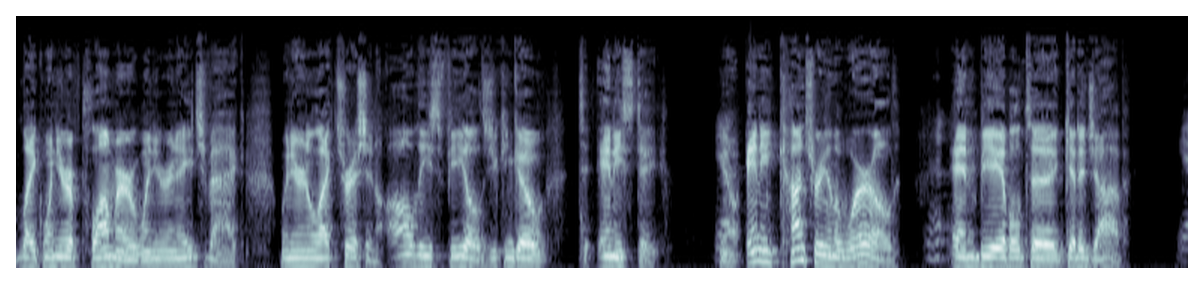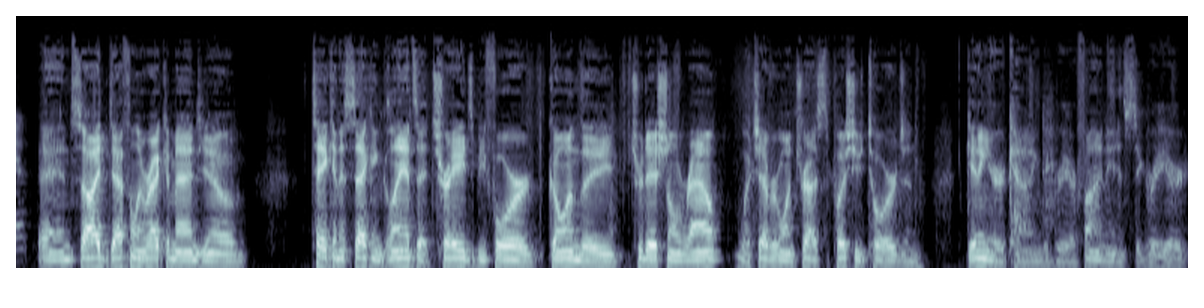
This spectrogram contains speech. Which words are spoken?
like when you're a plumber, when you're an HVAC, when you're an electrician, all these fields, you can go to any state, you know, any country in the world, and be able to get a job. Yep. And so, I definitely recommend you know taking a second glance at trades before going the traditional route, which everyone tries to push you towards, and getting your accounting degree or finance degree or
